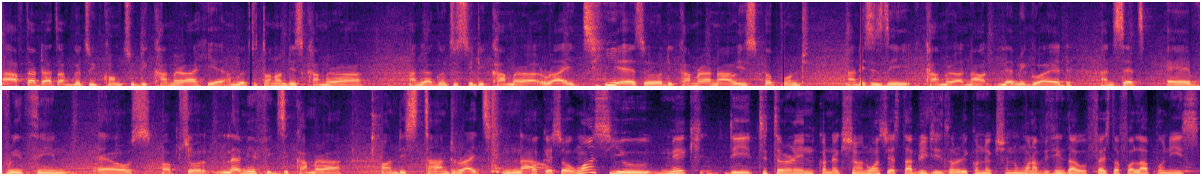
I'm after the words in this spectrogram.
after that, I'm going to come to the camera here. I'm going to turn on this camera and we are going to see the camera right here. So the camera now is opened and this is the camera. Now let me go ahead and set everything else up. So let me fix the camera on the stand right now. Okay, so once you make the tethering connection, once you establish the tethering connection, one of the things that will first of all happen is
